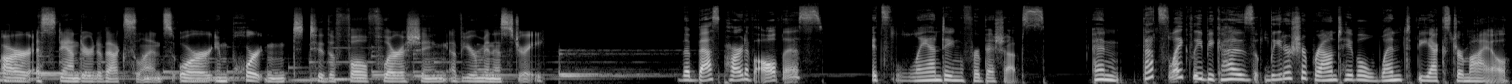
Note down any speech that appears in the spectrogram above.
are a standard of excellence or important to the full flourishing of your ministry. The best part of all this? It's landing for bishops. And that's likely because Leadership Roundtable went the extra mile,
